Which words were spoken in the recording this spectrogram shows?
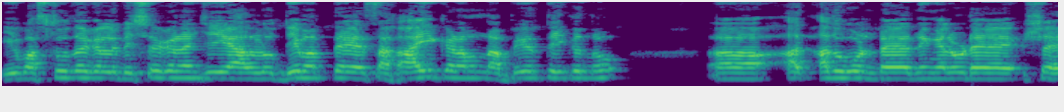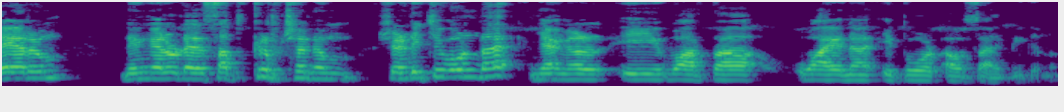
ഈ വസ്തുതകൾ വിശകലനം ചെയ്യാനുള്ള ഉദ്യമത്തെ സഹായിക്കണമെന്ന് അഭ്യർത്ഥിക്കുന്നു. അതുകൊണ്ട് നിങ്ങളുടെ ഷെയറും നിങ്ങളുടെ സബ്സ്ക്രിപ്ഷനും ക്ഷണിച്ചുകൊണ്ട് ഞങ്ങൾ ഈ വാർത്താ വായന ഇപ്പോൾ അവസാനിപ്പിക്കുന്നു.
